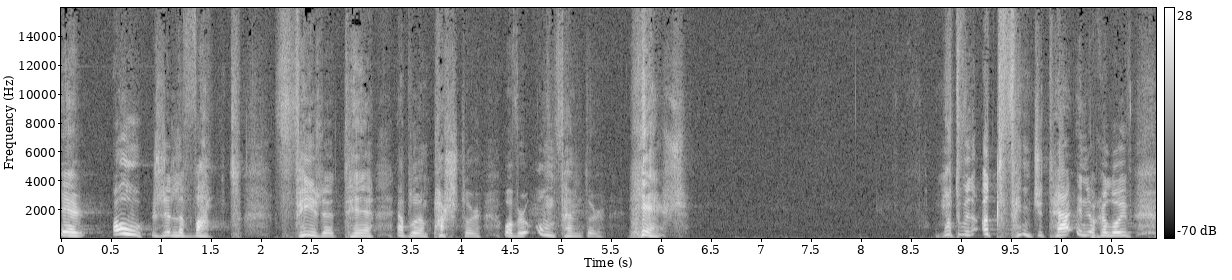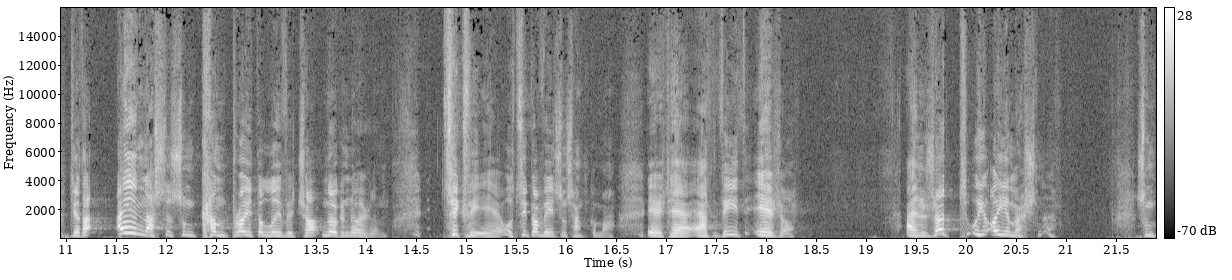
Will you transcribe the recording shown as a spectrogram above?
er orelevant fire til jeg blir en pastor over omfemter her måtte vi ødt finne til inn i okker liv, til det eneste som kan brøyde livet til noen øren, tikk vi er, og tikk vi som sankumma, er til at vi er en rødt og i øyemørsene, som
